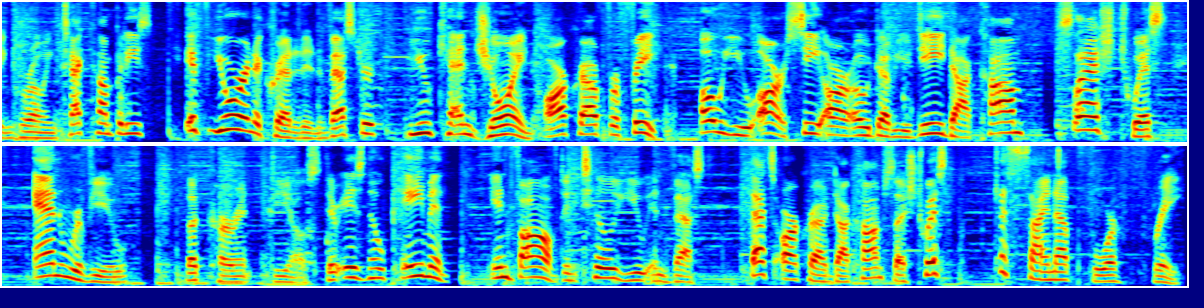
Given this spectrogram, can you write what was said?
in growing tech companies. If you're an accredited investor, you can join our crowd for free. O-U-R-C-R-O-W-D dot com slash twist and review the current deals. There is no payment involved until you invest. That's ourcrowd.com slash twist to sign up for free.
